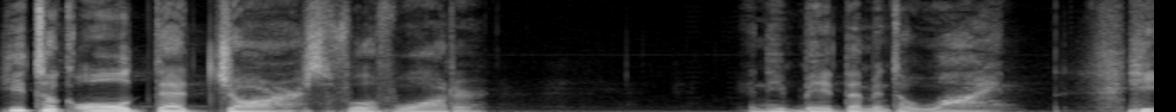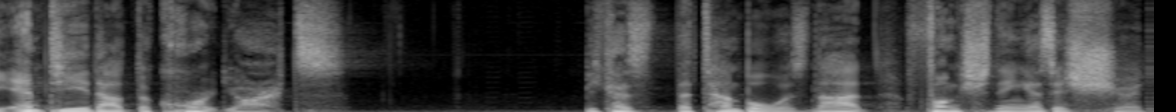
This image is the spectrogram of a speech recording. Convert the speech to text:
He took old dead jars full of water and he made them into wine. He emptied out the courtyards because the temple was not functioning as it should.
